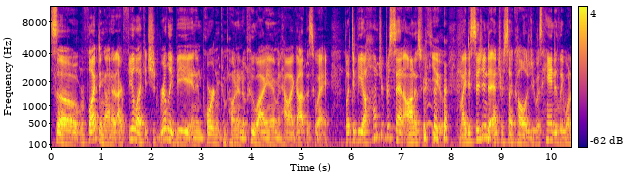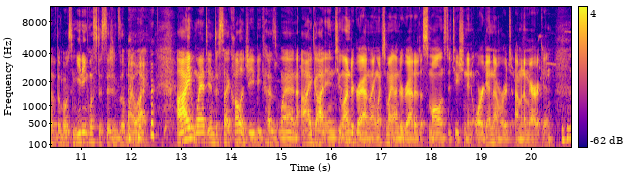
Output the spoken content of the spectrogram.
so, reflecting on it, I feel like it should really be an important component of who I am and how I got this way. But to be 100% honest with you, my decision to enter psychology was handedly one of the most meaningless decisions of my life. I went into psychology because when I got into undergrad, and I went to my undergrad at a small institution in Oregon, I'm, orig- I'm an American. Mm-hmm.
